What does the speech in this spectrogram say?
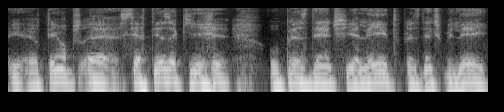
Eu tenho é, certeza que o presidente eleito, o presidente Milei,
